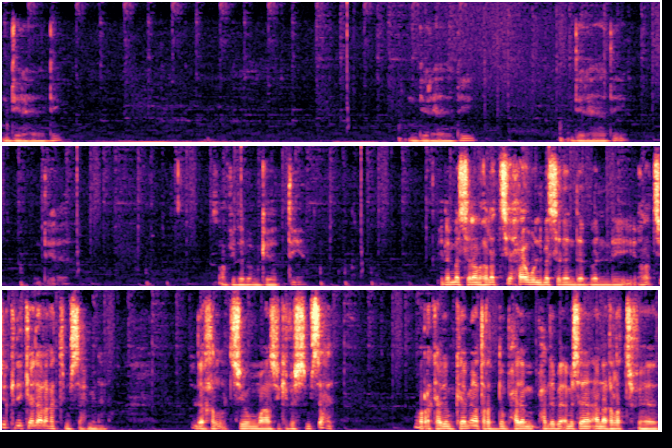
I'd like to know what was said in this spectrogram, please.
ندير هادي ندير هادي ندير هادي. صافي دابا مقادين إلا مثلا غلطتي حاول مثلا دابا اللي غلطتي كليك عليها راه غتمسح من هنا. إلا خلطتيهم ما عرفتش كيفاش تمسح. نورك عليهم كاملين تردهم بحال بحال دابا مثلا أنا غلطت في هذا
